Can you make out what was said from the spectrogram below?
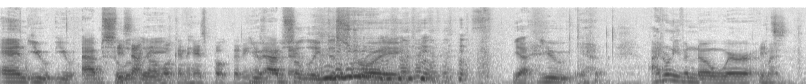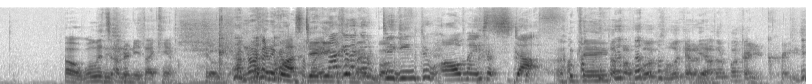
and you you absolutely. He's not going to look in his book that he has you right there. absolutely destroy. yeah, you. I don't even know where. My, It's- oh well, it's underneath. I can't go. I'm not gonna go Possibly. I'm digging not gonna go book. digging through all my stuff. Okay. Picked up a book to look at Yeah. another book? Are you crazy?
